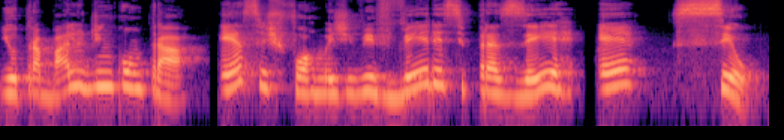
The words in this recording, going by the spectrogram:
E o trabalho de encontrar essas formas de viver esse prazer é seu.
